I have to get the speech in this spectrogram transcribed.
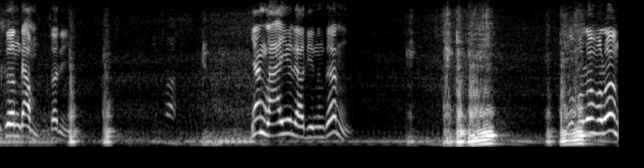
างเครื่องดำตัวนี้ยังหลายอยู่แล้วดินทั้งเทิงลงมาลงมาลง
